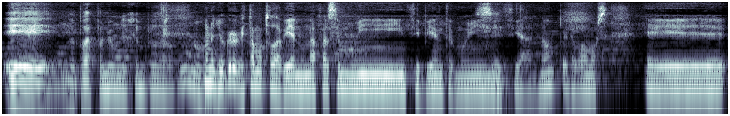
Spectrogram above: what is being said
Eh, ¿Me puedes poner un ejemplo de alguno? Bueno, yo creo que estamos todavía en una fase muy incipiente, muy inicial, ¿no? Pero vamos. Eh,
